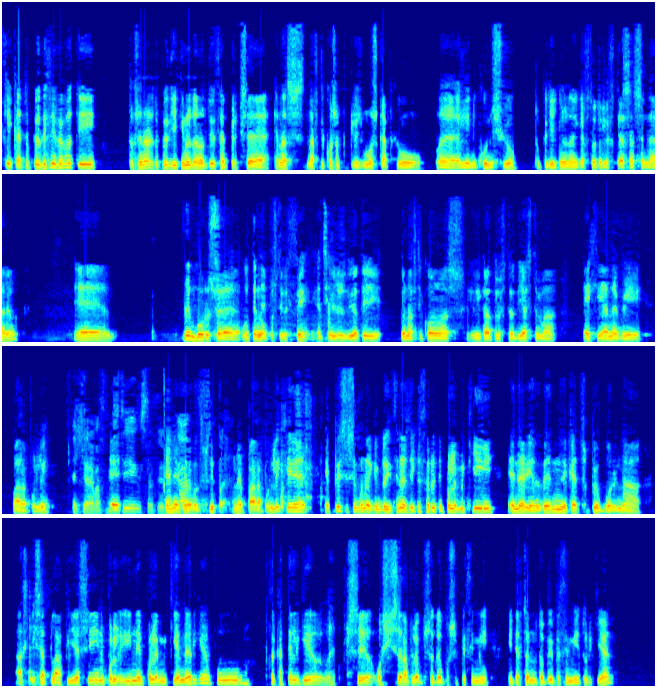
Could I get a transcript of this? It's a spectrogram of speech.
Και κάτι το οποίο δείχνει βέβαια ότι το σενάριο το οποίο διακινούνταν ότι θα υπήρξε ένας ναυτικός αποκλεισμός κάποιου ε, ελληνικού νησιού, το οποίο διακινούνταν και αυτό τελευταία σαν σενάριο, ε, δεν μπορούσε ούτε να υποστηριχθεί έτσι αλλιώς, διότι το ναυτικό μας, ειδικά το τελευταίο διάστημα, έχει ανέβει πάρα πολύ. Έχει αναβαθμιστεί ε, στρατιωτικά. Έχει αναβαθμιστεί ναι, πάρα πολύ και επίσης σύμφωνα και με το διεθνές δίκαιο θεωρείται πολεμική ενέργεια. Δεν είναι κάτι το οποίο μπορεί να ασκήσει απλά πίεση. Είναι, είναι πολεμική ενέργεια που θα κατέληγε σε, όχι σε ένα απλό επεισόδιο όπως επιθυμεί, γιατί αυτό είναι το οποίο επιθυμεί η Τουρκία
